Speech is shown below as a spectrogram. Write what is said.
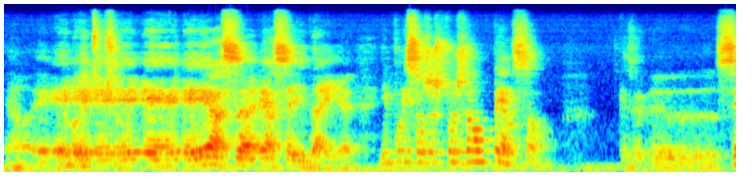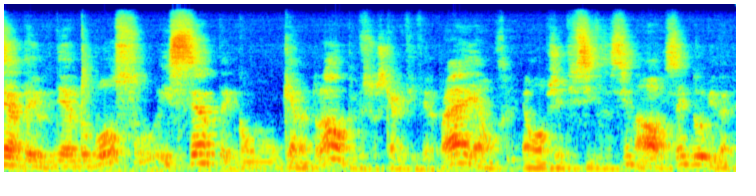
É, é, é, é, essa, essa ideia. E por isso hoje as pessoas não pensam. Quer dizer, uh, sentem o dinheiro no bolso e sentem como o que é natural, porque as pessoas querem viver bem, é um, é um objetivo civilizacional, sem dúvida.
